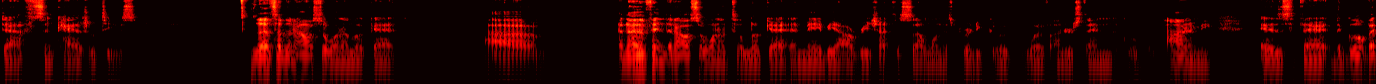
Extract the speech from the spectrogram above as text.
deaths and casualties. So that's something i also want to look at. Um, another thing that I also wanted to look at, and maybe I'll reach out to someone that's pretty good with understanding the global economy, is that the global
